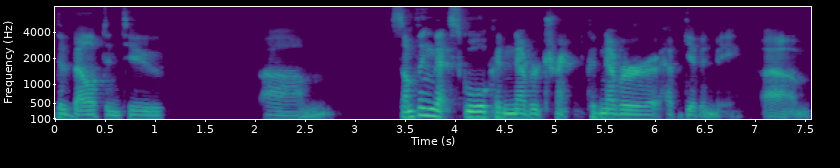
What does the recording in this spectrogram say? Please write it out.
developed into um, something that school could never tra- could never have given me. Um,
